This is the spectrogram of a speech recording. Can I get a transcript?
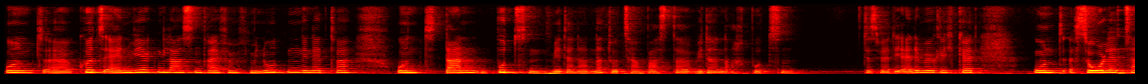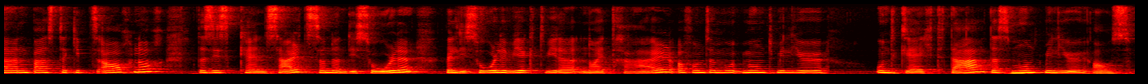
und äh, kurz einwirken lassen, drei, fünf Minuten in etwa, und dann putzen mit einer Naturzahnpasta, wieder nachputzen. Das wäre die eine Möglichkeit. Und Sohle-Zahnpasta gibt es auch noch. Das ist kein Salz, sondern die Sohle, weil die Sohle wirkt wieder neutral auf unser Mundmilieu und gleicht da das Mundmilieu aus.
